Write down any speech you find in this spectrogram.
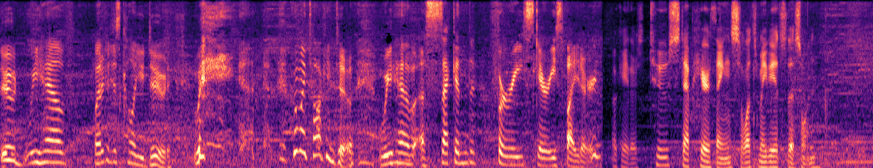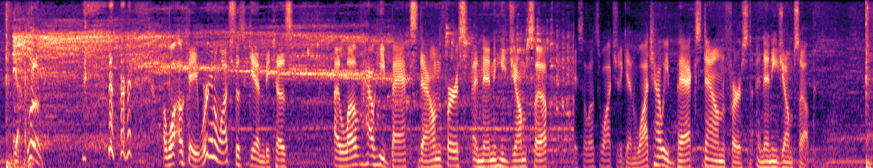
Dude, we have... Why did I just call you dude? We... Who am I talking to? We have a second furry scary spider. Okay, there's two step here things, so let's maybe it's this one. Yeah. okay, we're gonna watch this again because I love how he backs down first and then he jumps up. Okay, so let's watch it again. Watch how he backs down first and then he jumps up.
